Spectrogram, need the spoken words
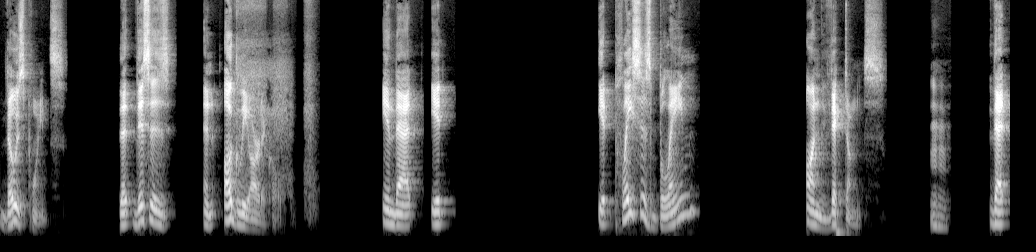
those points that this is an ugly article in that it it places blame on victims Mhm. that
